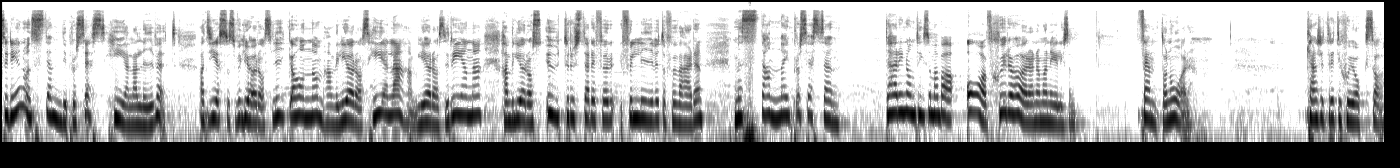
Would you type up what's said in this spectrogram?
Så det är nog en ständig process hela livet. Att Jesus vill göra oss lika honom, han vill göra oss hela, han vill göra oss rena, han vill göra oss utrustade för, för livet och för världen. Men stanna i processen. Det här är någonting som man bara avskyr att höra när man är liksom 15 år. Kanske 37 också.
